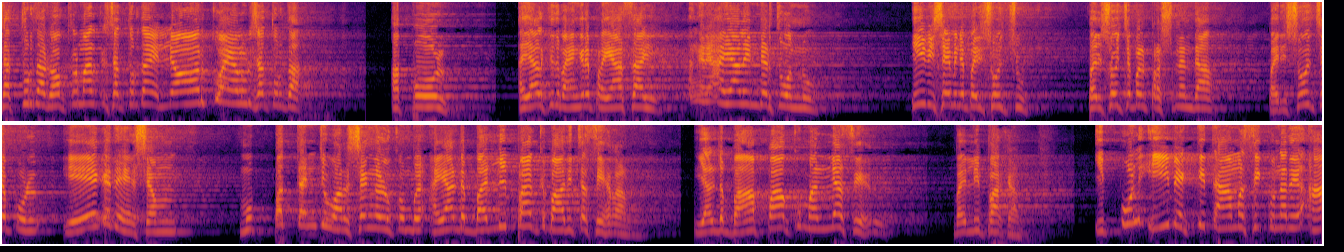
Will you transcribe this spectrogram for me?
ശത്രുത ഡോക്ടർമാർക്ക് ശത്രുത എല്ലാവർക്കും അയാളോട് ശത്രുത. അപ്പോൾ അയാൾക്ക് ഇത് ഭയങ്കര പ്രയാസമായി അങ്ങനെ അയാൾ എന്റെ അടുത്ത് വന്നു. ഈ വിഷയം എന്നെ പരിശോധിച്ചു. പരിശോധിച്ചപ്പോൾ പ്രശ്നം എന്താ? പരിശോധിച്ചപ്പോൾ ഏകദേശം മുപ്പത്തഞ്ച് വർഷങ്ങൾക്ക് മുമ്പ് അയാളുടെ ബല്ലിപ്പാക്ക് ബാധിച്ച സിഹറാണ്. ഇയാളുടെ ബാപ്പാക്കുമല്ല സിഹർ ബല്ലിപ്പാക്കാണ് ഇപ്പോൾ ഈ വ്യക്തി താമസിക്കുന്നത് ആ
